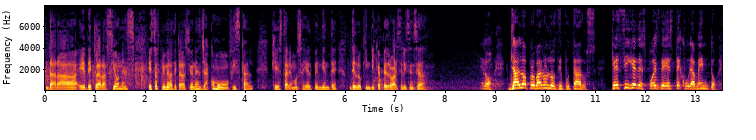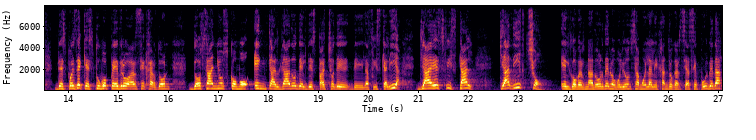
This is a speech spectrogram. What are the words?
dará eh, declaraciones. Estas primeras declaraciones ya como fiscal, que estaremos ahí al pendiente de lo que indica Pedro Arce, licenciada. Pero ya lo aprobaron los diputados. ¿Qué sigue después de este juramento? Después de que estuvo Pedro Arce Jardón dos años como encargado del despacho de, de la fiscalía. Ya es fiscal. ¿Qué ha dicho el gobernador de Nuevo León, Samuel Alejandro García Sepúlveda,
